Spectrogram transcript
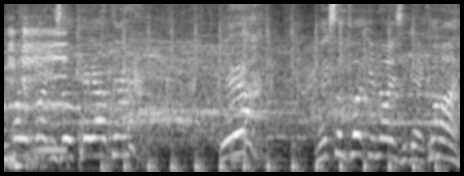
You motherfuckers okay out there? Yeah? Make some fucking noise again, come on.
